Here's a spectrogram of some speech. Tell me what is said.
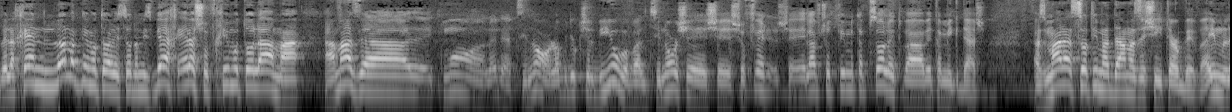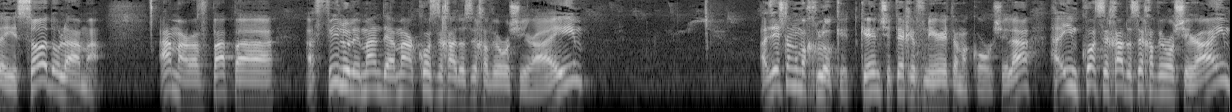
ולכן לא נותנים אותו על יסוד המזבח, אלא שופכים אותו לאמה. האמה זה כמו, לא יודע, צינור, לא בדיוק של ביוב, אבל צינור ש- ששופך, שאליו שוטפים את הפסולת בבית המקדש. אז מה לעשות עם הדם הזה שהתערבב? האם ליסוד או לאמה? אמר רב פאפא, אפילו למאן דאמר כוס אחד עושה חברו שיריים, אז יש לנו מחלוקת, כן, שתכף נראה את המקור שלה, האם כוס אחד עושה חברו שיריים,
